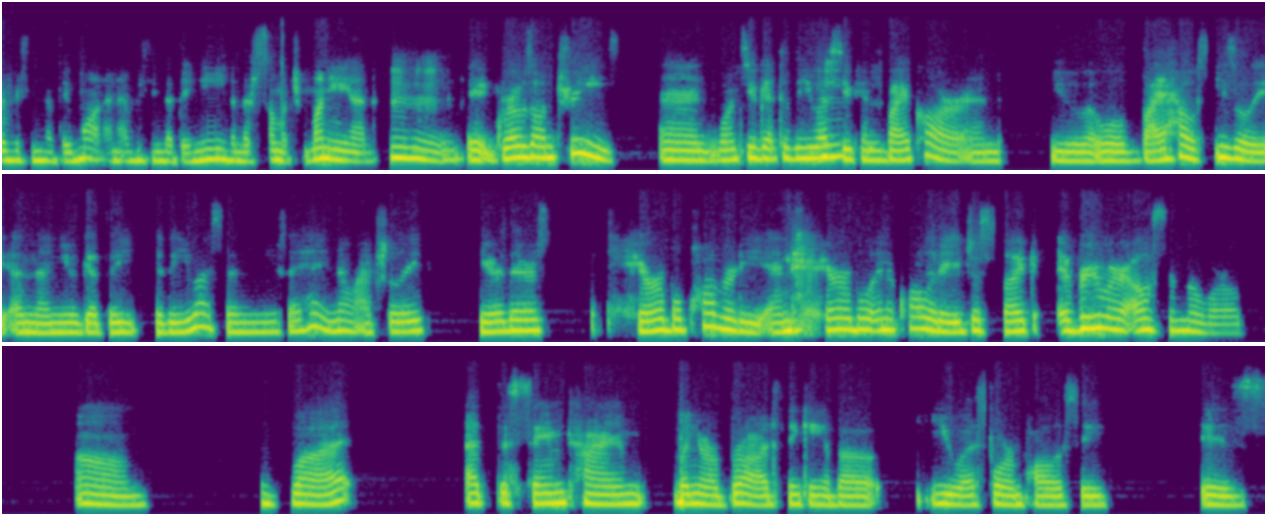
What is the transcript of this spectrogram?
everything that they want and everything that they need and there's so much money and mm-hmm. it grows on trees and once you get to the us mm-hmm. you can buy a car and you will buy a house easily and then you get the to the us and you say hey no actually here there's terrible poverty and terrible inequality just like everywhere else in the world um, but at the same time, when you're abroad, thinking about U.S. foreign policy is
